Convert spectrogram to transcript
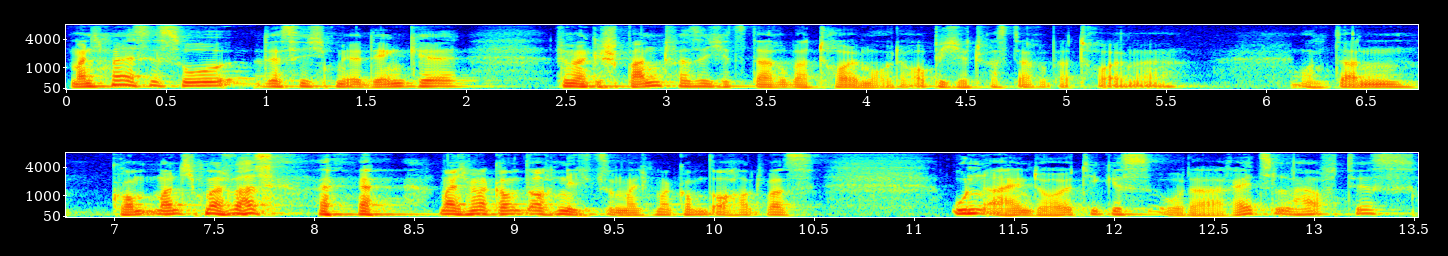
Manchmal ist es so, dass ich mir denke, ich bin mal gespannt, was ich jetzt darüber träume oder ob ich etwas darüber träume. Und dann kommt manchmal was, manchmal kommt auch nichts und manchmal kommt auch etwas Uneindeutiges oder Rätselhaftes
